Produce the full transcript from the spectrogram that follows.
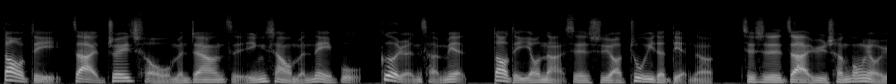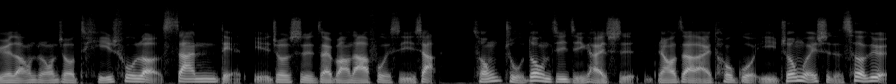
到底在追求我们这样子影响我们内部个人层面，到底有哪些需要注意的点呢？其实，在与成功有约当中，就提出了三点，也就是再帮大家复习一下：从主动积极开始，然后再来透过以终为始的策略，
